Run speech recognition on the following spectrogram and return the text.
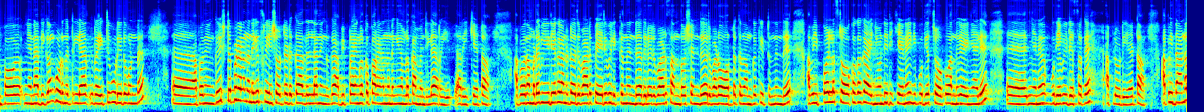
അപ്പോൾ ഞാൻ അധികം കൂടുന്നിട്ടില്ല. റേറ്റ് കൂടിയത് കൊണ്ട് അപ്പോൾ നിങ്ങൾക്ക് ഇഷ്ടപ്പെടുകയാണെന്നുണ്ടെങ്കിൽ സ്ക്രീൻഷോട്ട് എടുക്കുക. അതെല്ലാം നിങ്ങൾക്ക് അഭിപ്രായങ്ങളൊക്കെ പറയണമെന്നുണ്ടെങ്കിൽ നമ്മൾ കമന്റിൽ അറിയി അറിയിക്കുക കേട്ടോ അപ്പോൾ നമ്മുടെ വീഡിയോ ഒക്കെ കണ്ടിട്ട് ഒരുപാട് പേര് വിളിക്കുന്നുണ്ട്. അതിലൊരുപാട് സന്തോഷമുണ്ട്. ഒരുപാട് ഓർഡറൊക്കെ നമുക്ക് കിട്ടുന്നുണ്ട്. അപ്പോൾ ഇപ്പോൾ ഉള്ള സ്റ്റോക്കൊക്കെ കഴിഞ്ഞുകൊണ്ടിരിക്കുകയാണ്. ഇനി പുതിയ സ്റ്റോക്ക് വന്നു കഴിഞ്ഞാൽ ഞാൻ പുതിയ വീഡിയോസൊക്കെ അപ്ലോഡ് ചെയ്യാം കേട്ടോ. അപ്പോൾ ഇതാണ്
